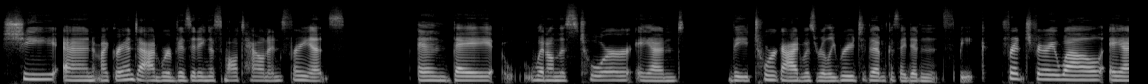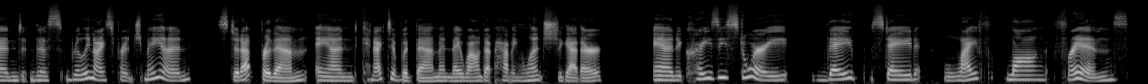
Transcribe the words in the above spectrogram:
she and my granddad were visiting a small town in France and they went on this tour and the tour guide was really rude to them because they didn't speak French very well and this really nice French man stood up for them and connected with them and they wound up having lunch together. And crazy story, they stayed lifelong friends.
